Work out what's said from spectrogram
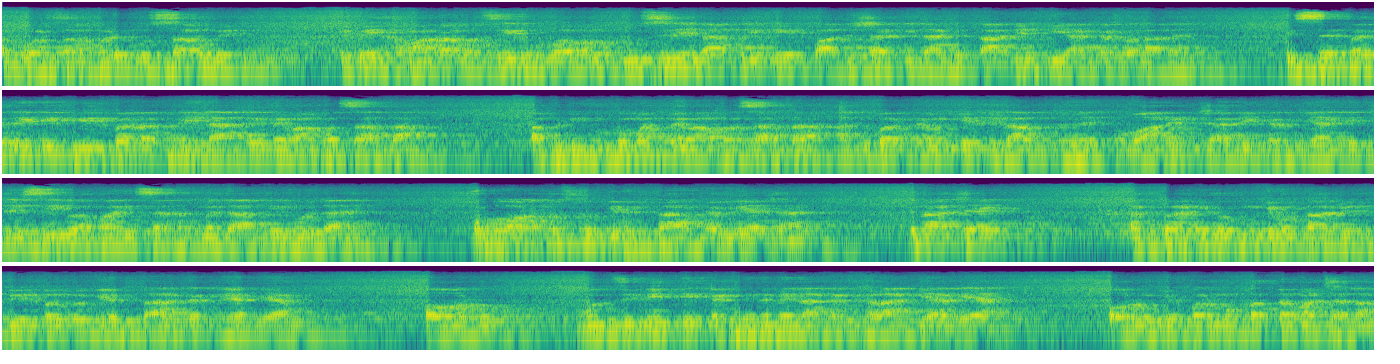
अकबर साहब बड़े गुस्सा हुए कि भाई हमारा वज़ीर हुआ और दूसरे इलाके के बादशाह की जाके तारीफ़ किया कर रहा है। इससे पहले कि बीरबल अपने इलाके में वापस आता, अपनी हुकूमत में वापस आता, अकबर ने उनके खिलाफ जो है वारंट जारी कर दिया कि जैसे ही वो हमारी सरहद में दाखिल हो जाए, फ़ौरन उसको गिरफ़्तार कर लिया जाए। चुनाचे अकबर के हुक्म के मुताबिक बीरबल को गिरफ़्तार कर लिया गया और मुलजिमी के कठिन में लाकर खड़ा किया गया और उनके ऊपर मुकदमा चला।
